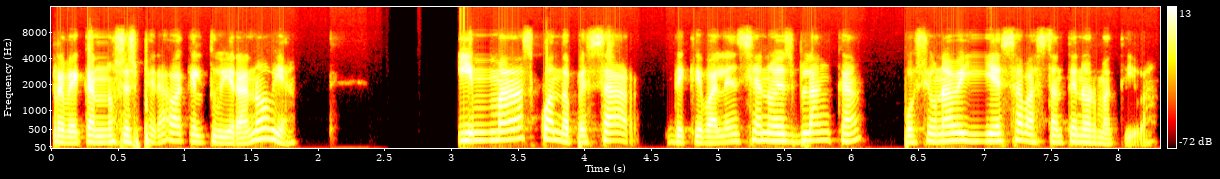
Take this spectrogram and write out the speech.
Rebeca no se esperaba que él tuviera novia. Y más cuando a pesar de que Valencia no es blanca, posee una belleza bastante normativa.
